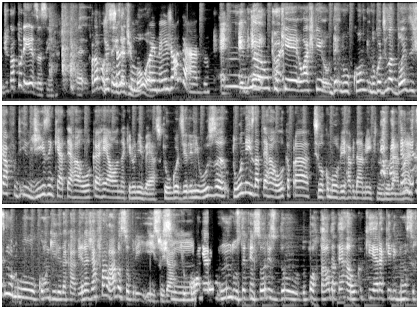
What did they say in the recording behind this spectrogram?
de natureza, assim. É, pra vocês Isso é de sim, boa. Foi meio jogado. É, é- é- Não, porque eu acho que no, Kong, no Godzilla 2 eles já dizem que a Terra Oca é real naquele universo, que o Godzilla ele usa túneis da Terra Oca pra se locomover rapidamente nos lugares, Até não é? mesmo no Kong Ilha da Caveira já falava sobre isso já. Sim. Que o Kong era um dos defensores do, do portal da Terra Oca, que era aquele monstro.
